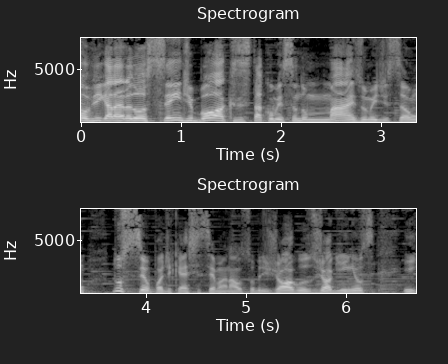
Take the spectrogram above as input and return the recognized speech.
Salve galera do Sandbox! Está começando mais uma edição do seu podcast semanal sobre jogos, joguinhos e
